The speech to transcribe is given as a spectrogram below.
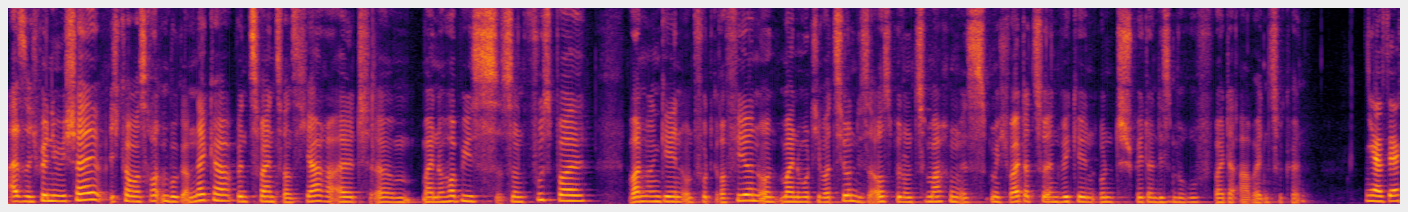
Also ich bin die Michelle, ich komme aus Rottenburg am Neckar, bin 22 Jahre alt. Ähm, meine Hobbys sind Fußball, Wandern gehen und Fotografieren und meine Motivation, diese Ausbildung zu machen, ist, mich weiterzuentwickeln und später in diesem Beruf weiterarbeiten zu können. Ja, sehr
